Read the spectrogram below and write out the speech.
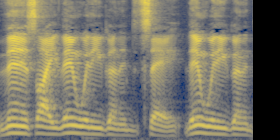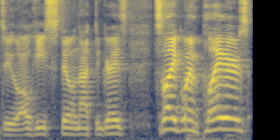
Then it's like, then what are you gonna say? Then what are you gonna do? Oh, he's still not the greatest. It's like when players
